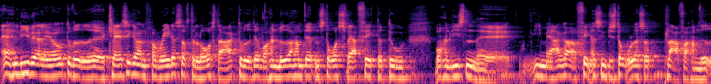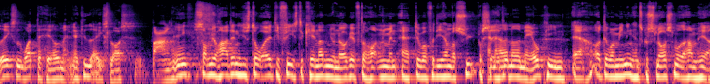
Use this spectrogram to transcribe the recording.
er han lige ved at lave, du ved, øh, klassikeren fra Raiders of the Lost Ark, du ved, der hvor han møder ham der, den store sværfægter dude, hvor han lige sådan, øh, i mærker og finder sin pistol, og så plaffer ham ned, ikke? Sådan, what the hell, man, jeg gider ikke slås. Bang, ikke? Som jo har den historie, de fleste kender den jo nok efterhånden, men at det var fordi han var syg på Han sættet. havde noget mavepine. Ja, og det var meningen, han skulle slås mod ham her,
